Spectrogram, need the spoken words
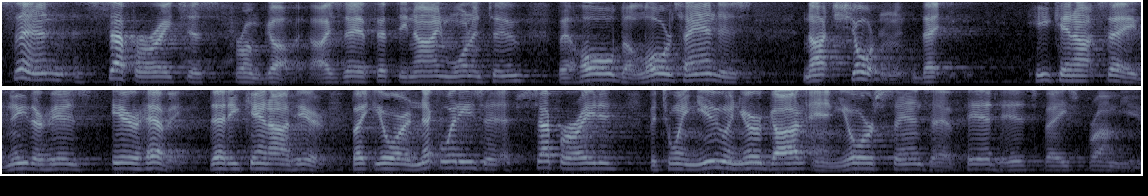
Sin separates us from God. Isaiah 59, 1 and 2 Behold, the Lord's hand is not shortened that he cannot save, neither his ear heavy that he cannot hear. But your iniquities have separated between you and your God, and your sins have hid his face from you,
